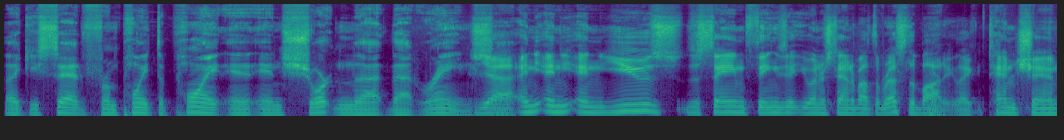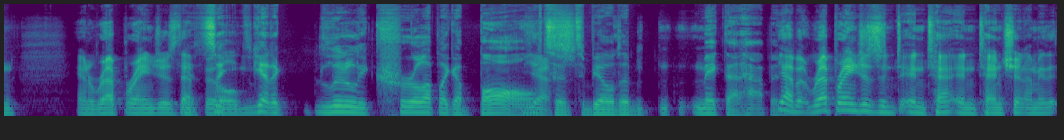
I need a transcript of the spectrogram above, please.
like you said, from point to point and, and shorten that that range. Yeah, So- and, and and use the same things that you understand about the rest of the body, like tension and rep ranges that It's like build. you got to literally curl up like a ball Yes. to, to be able to make that happen. yeah, but rep ranges and, and, and tension. I mean,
